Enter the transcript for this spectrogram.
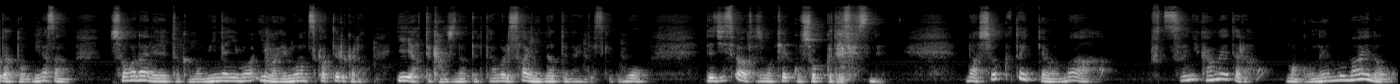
だと皆さん、しょうがないねとかもみんな今、今 M1 使ってるからいいやって感じになってるってあんまり騒ぎになってないんですけども、で、実は私も結構ショックでですね。まあ、ショックといってもまあ、普通に考えたら、まあ5年も前の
